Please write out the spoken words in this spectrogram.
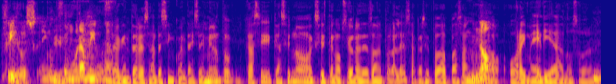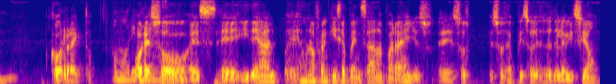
fijos en, una misma. Mira qué interesante, 56 minutos, casi, casi no existen opciones de esa naturaleza, casi todas pasan una hora y media, dos horas. Correcto. Por eso es eh, ideal, es una franquicia pensada para ellos. Esos, esos episodios de televisión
